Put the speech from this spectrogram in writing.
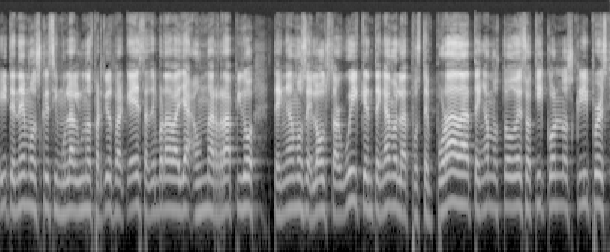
y tenemos que simular algunos partidos para que esta temporada vaya aún más rápido. Tengamos el All-Star Weekend, tengamos la postemporada, tengamos todo eso aquí con los Clippers.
